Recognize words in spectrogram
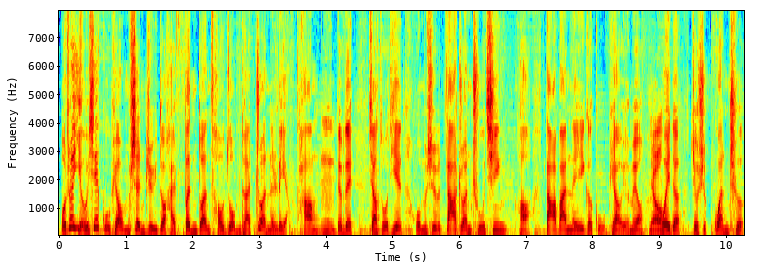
我说有一些股票，我们甚至于都还分段操作，我们都还赚了两趟，嗯，对不对？像昨天我们是不是大赚出清？哈，大半的一个股票有没有？有，为的就是贯彻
